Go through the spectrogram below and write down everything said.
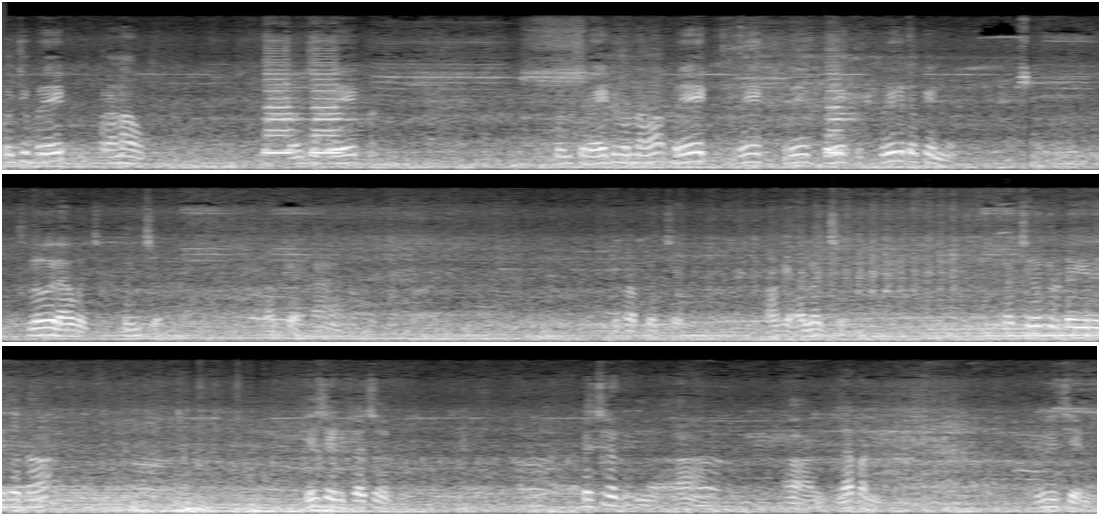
కొంచెం బ్రేక్ ప్రణవ్. కొంచెం బ్రేక్. కొంచెం రైట్గా ఉన్నామా brake brake brake brake brake తొక్కండి. స్లో లేవచ్చు కొంచెం. ఓకే పక్క వచ్చేయండి ఓకే వెళ్ళొచ్చు క్లచ్ నొక్కి రెండు వేసేద్దాం వేసేయండి క్లచ్ నొక్కి? క్లచ్ నొక్కి లేపండి. రిలీజ్ చేయండి.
